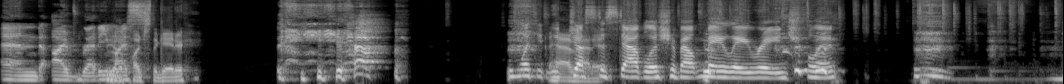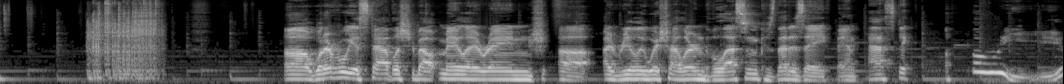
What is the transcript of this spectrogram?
And I ready You my. gonna punch the gator. yep. What did we Have just establish about melee range, Flint? Uh, whatever we established about melee range, uh, I really wish I learned the lesson because that is a fantastic three.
